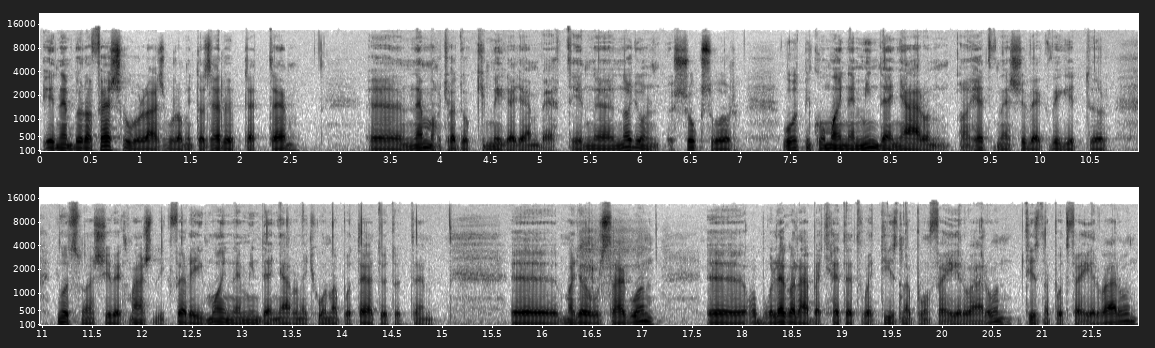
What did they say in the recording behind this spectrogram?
Én ebből a felsorolásból, amit az előbb tettem, nem hagyhatok ki még egy embert. Én nagyon sokszor volt, mikor majdnem minden nyáron, a 70-es évek végétől 80-as évek második feléig majdnem minden nyáron egy hónapot eltöltöttem Magyarországon, abból legalább egy hetet vagy tíz napon Fehérváron, tíz napot Fehérváron,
